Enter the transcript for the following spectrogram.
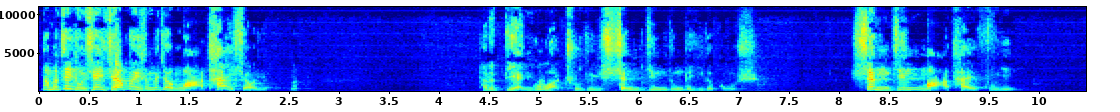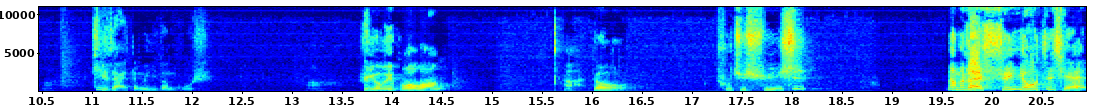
那么这种现象为什么叫马太效应？它的典故啊，出自于圣经中的一个故事。圣经马太福音啊，记载这么一段故事，啊，是有位国王啊要出去巡视，那么在巡游之前，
